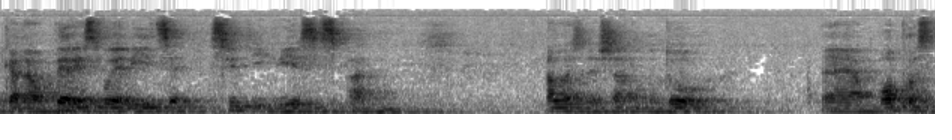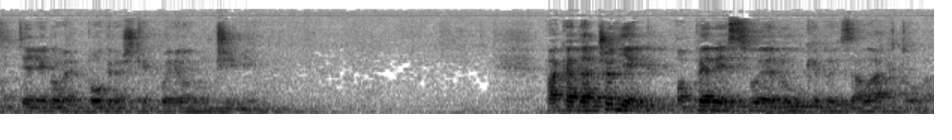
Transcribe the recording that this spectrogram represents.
i kada opere svoje lice, svi ti grijesi spadnu. Allah dešava mu to oprosti te njegove pogreške koje on učinio. Pa kada čovjek opere svoje ruke do iza laktova,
